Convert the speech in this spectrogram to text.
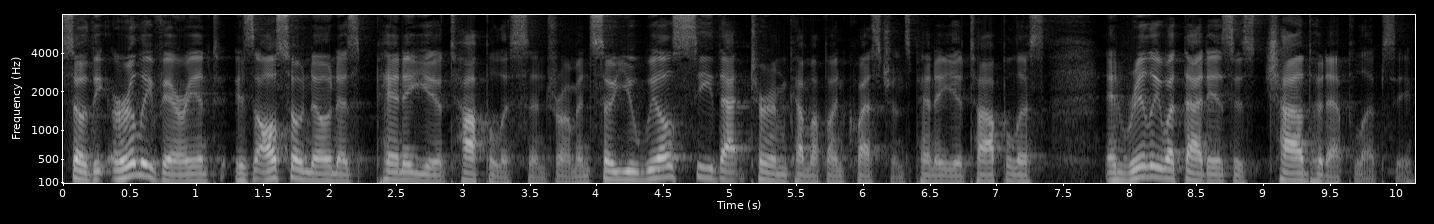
So the early variant is also known as Panayotopoulos syndrome. And so you will see that term come up on questions, Panayotopoulos. And really what that is is childhood epilepsy,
